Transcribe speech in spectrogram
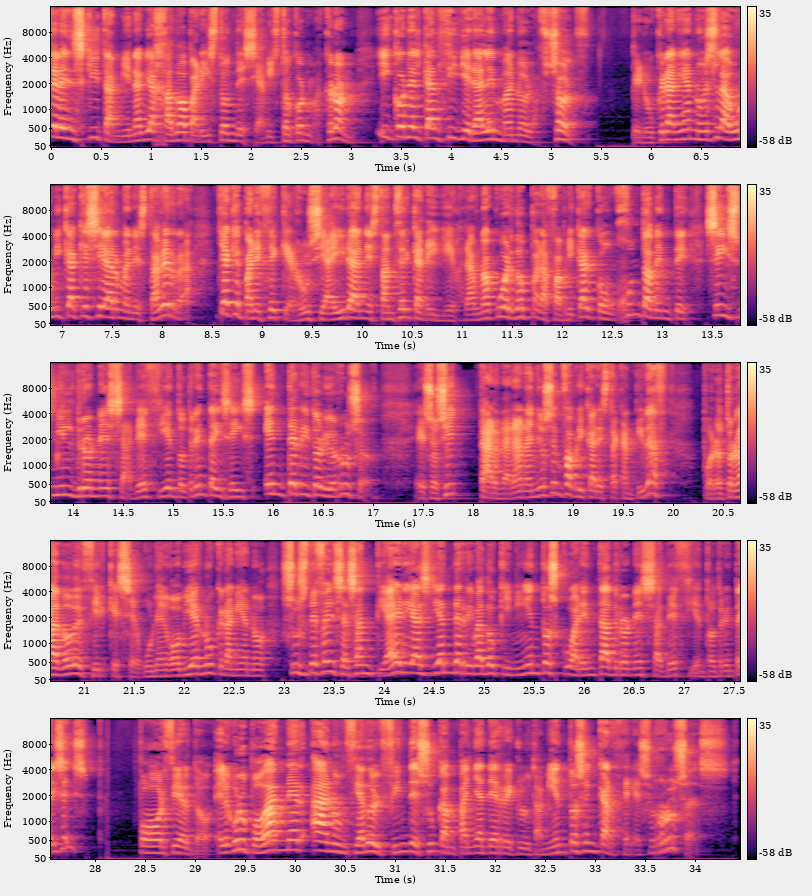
Zelensky también ha viajado a París donde se ha visto con Macron y con el canciller alemán Olaf Scholz. Pero Ucrania no es la única que se arma en esta guerra, ya que parece que Rusia e Irán están cerca de llegar a un acuerdo para fabricar conjuntamente 6.000 drones AD-136 en territorio ruso. Eso sí, tardarán años en fabricar esta cantidad, Por otro lado, decir que según el gobierno ucraniano, sus defensas antiaéreas ya han derribado 540 drones AD-136. Por cierto, el grupo Wagner ha anunciado el fin de su campaña de reclutamientos en cárceles rusas.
